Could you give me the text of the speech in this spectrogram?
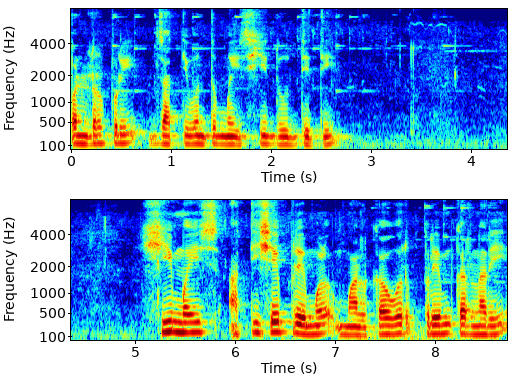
पंढरपुरी जातीवंत म्हैस ही दूध देते. ही म्हैस अतिशय प्रेमळ मालकावर प्रेम करणारी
